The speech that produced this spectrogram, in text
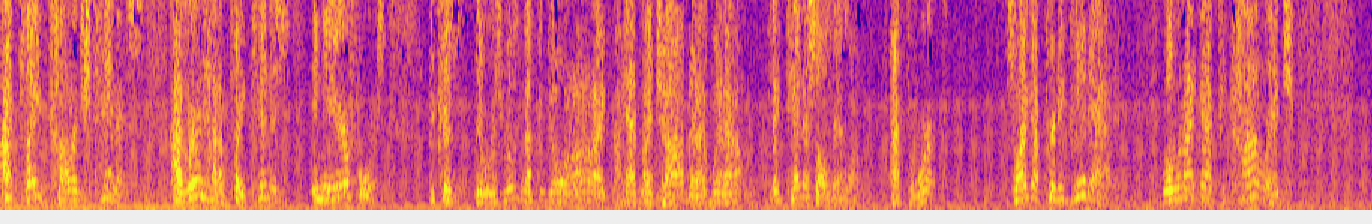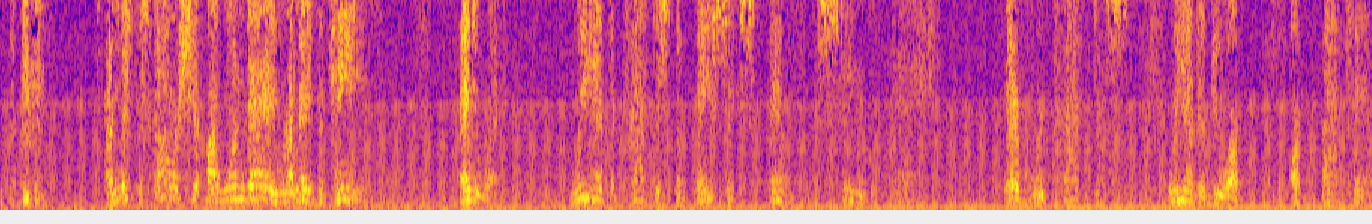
I played college tennis. I learned how to play tennis in the Air Force because there was really nothing going on. I, I had my job and I went out and played tennis all day long after work. So I got pretty good at it. Well, when I got to college, I missed the scholarship by one day when I made the team. Anyway, we had to practice the basics every single day. Every practice. We had to do our, our backhand.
